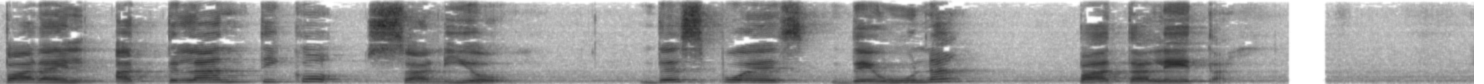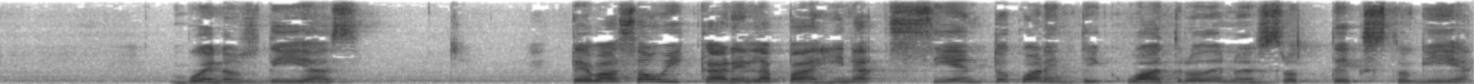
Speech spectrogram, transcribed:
Para el Atlántico salió, después de una pataleta. Buenos días. Te vas a ubicar en la página 144 de nuestro texto guía.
